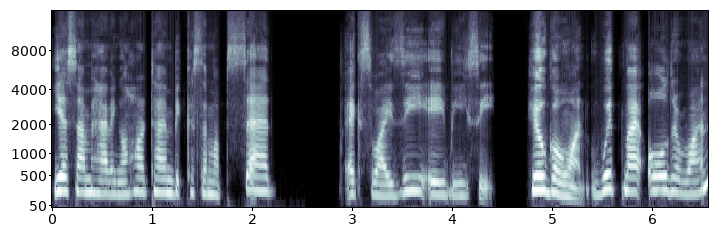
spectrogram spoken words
yes, I'm having a hard time because I'm upset, X Y Z A B C. He'll go on. With my older one,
